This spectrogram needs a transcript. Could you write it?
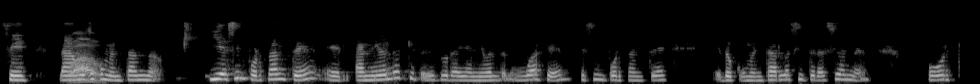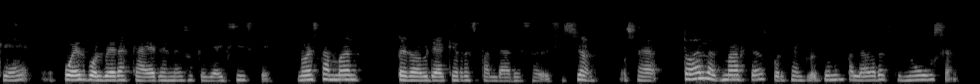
Sí, la vamos documentando. Y es importante, a nivel de arquitectura y a nivel de lenguaje, es importante eh, documentar las iteraciones, porque puedes volver a caer en eso que ya hiciste. No está mal, pero habría que respaldar esa decisión. O sea, todas las marcas, por ejemplo, tienen palabras que no usan,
